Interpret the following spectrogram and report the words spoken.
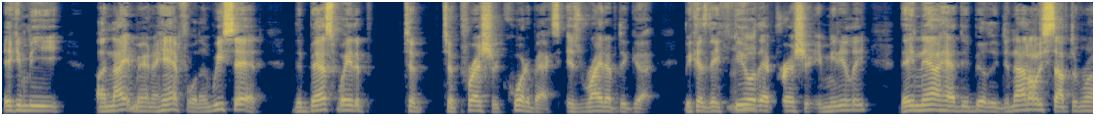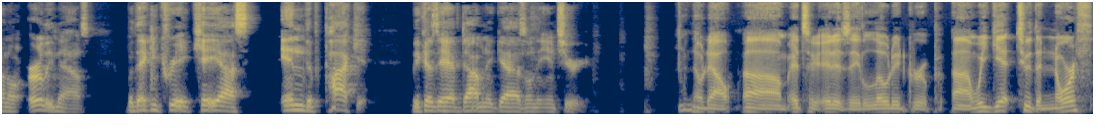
it can be a nightmare and a handful. And we said the best way to to to pressure quarterbacks is right up the gut because they feel mm-hmm. that pressure immediately. They now have the ability to not only stop the run on early downs, but they can create chaos in the pocket because they have dominant guys on the interior. No doubt, um, it's a, it is a loaded group. Uh, we get to the north.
